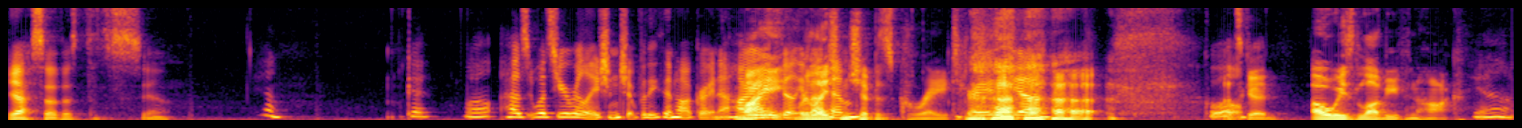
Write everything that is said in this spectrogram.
Yeah. So that's that's yeah. Yeah. Okay. Well, how's what's your relationship with Ethan Hawke right now? How are you feeling about him? My relationship is great. about? Great. Yeah. cool. That's good. Always love Ethan Hawke. Yeah.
